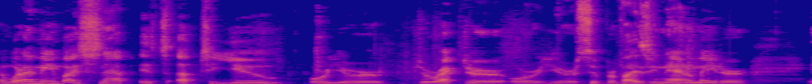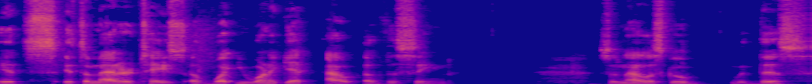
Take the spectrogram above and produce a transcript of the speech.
And what I mean by snap, it's up to you or your director or your supervising animator it's it's a matter of taste of what you want to get out of the scene. So now let's go with this.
